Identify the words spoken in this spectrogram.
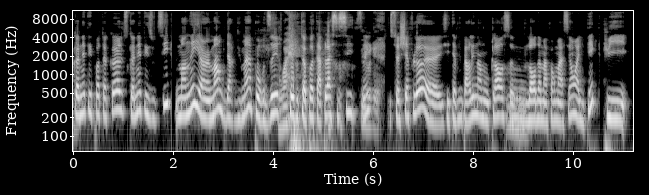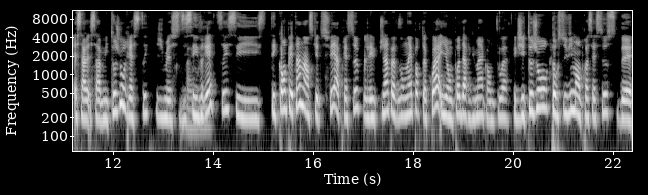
connais tes protocoles, tu connais tes outils. À un moment donné, il y a un manque d'arguments pour dire que t'as pas ta place ici. Vrai. Ce chef-là, euh, il s'était venu parler dans nos classes euh, mm. lors de ma formation à l'IPIC, puis ça, ça m'est toujours resté. Je me suis dit, ben c'est vrai, tu sais, c'est t'es compétent dans ce que tu fais. Après ça, les gens peuvent dire n'importe quoi, ils ont pas d'arguments contre toi. Fait que j'ai toujours poursuivi mon processus de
